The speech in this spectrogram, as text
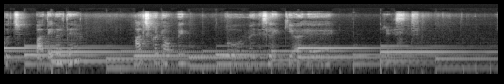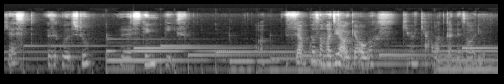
कुछ बातें करते हैं। आज का टॉपिक मैंने सेलेक्ट किया है rest rest is equals to resting peace इससे आपको समझ ही आ गया होगा कि मैं क्या बात करने जा रही हूँ।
